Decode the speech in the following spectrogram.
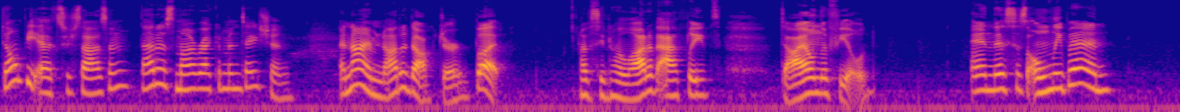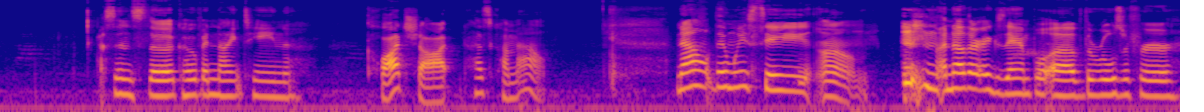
don't be exercising. That is my recommendation. And I am not a doctor, but I've seen a lot of athletes die on the field. And this has only been since the COVID 19 clot shot has come out. Now, then we see um, another example of the rules are for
